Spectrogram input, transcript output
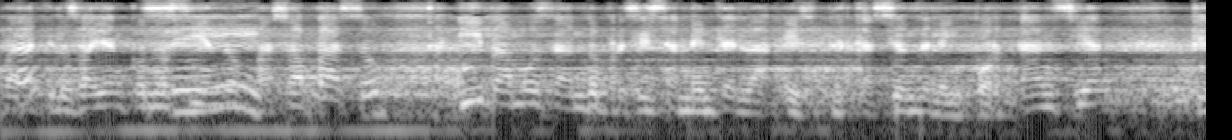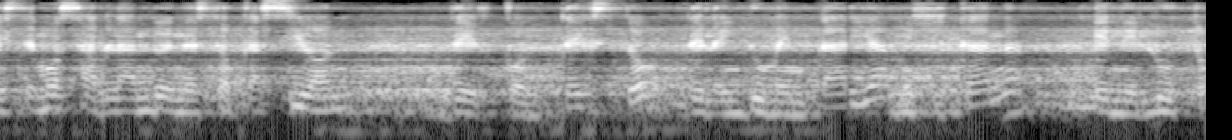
para que nos vayan conociendo paso a paso y vamos dando precisamente la explicación de la importancia que estemos hablando en esta ocasión del contexto de la indumentaria mexicana en el luto.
